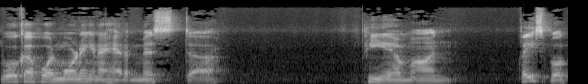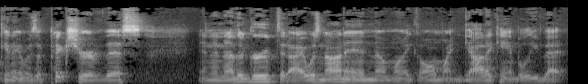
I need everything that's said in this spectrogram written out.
woke up one morning and I had a missed uh, PM on Facebook, and it was a picture of this in another group that I was not in. I'm like, oh my god, I can't believe that.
